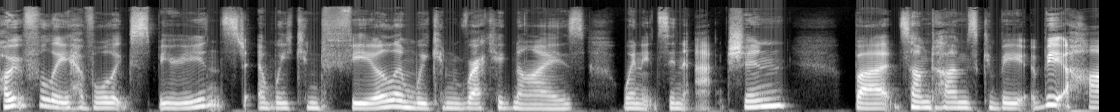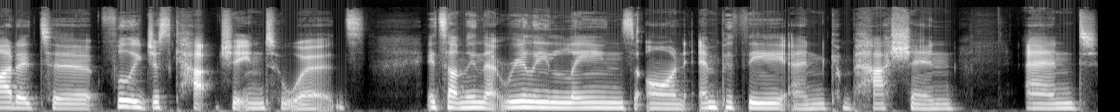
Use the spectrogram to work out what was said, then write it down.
hopefully have all experienced and we can feel and we can recognize when it's in action but sometimes can be a bit harder to fully just capture into words. It's something that really leans on empathy and compassion and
